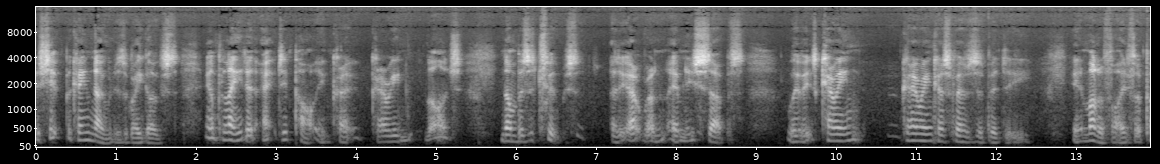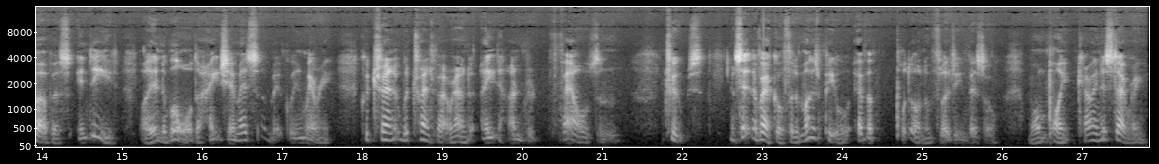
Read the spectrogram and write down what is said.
the ship became known as the Grey Ghost and played an active part in ca- carrying large numbers of troops as it outrun enemy subs with its carrying carrying capacity in modified for the purpose. Indeed, by the end of war, the HMS Queen Mary could tra- would transport around 800,000 troops and set the record for the most people ever put on a floating vessel. One point, carrying a staggering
